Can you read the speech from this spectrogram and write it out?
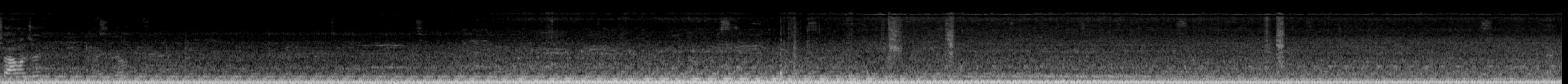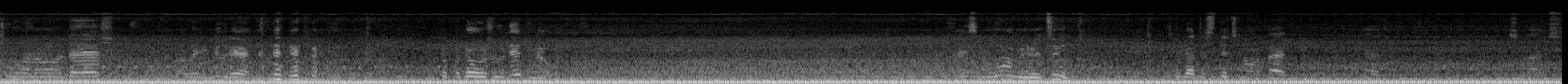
Challenger. There you go. Got 200 on the dash. Already knew that. but for those who didn't know. Nice and warm in here too. Still got the stitching on the back. Yeah. It's nice.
